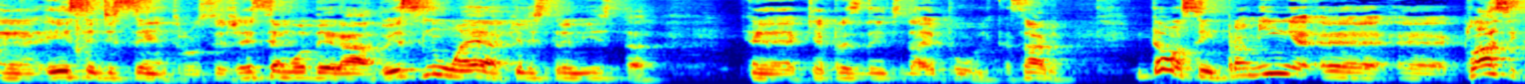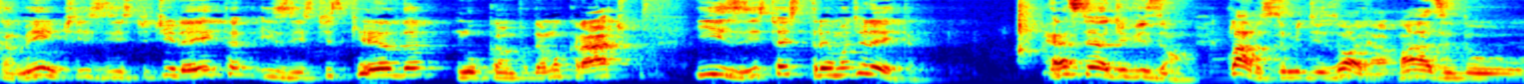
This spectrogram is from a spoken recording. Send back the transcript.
é, esse é de centro, ou seja, esse é moderado, esse não é aquele extremista é, que é presidente da República, sabe? Então, assim, para mim, é, é, classicamente, existe direita, existe esquerda no campo democrático e existe a extrema direita. Essa é a divisão. Claro, você me diz, olha, a base do,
